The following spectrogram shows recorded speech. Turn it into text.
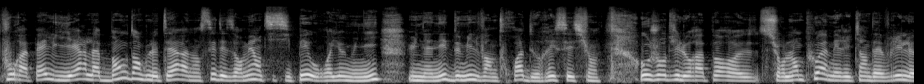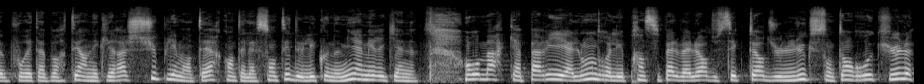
Pour rappel, hier, la Banque d'Angleterre annonçait désormais anticiper au Royaume-Uni une année 2023 de récession. Aujourd'hui, le rapport euh, sur l'emploi américain d'avril pourrait apporter un éclairage supplémentaire quant à la santé de l'économie américaine. On remarque qu'à Paris et à Londres, les principales valeurs du secteur du luxe sont en recul.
